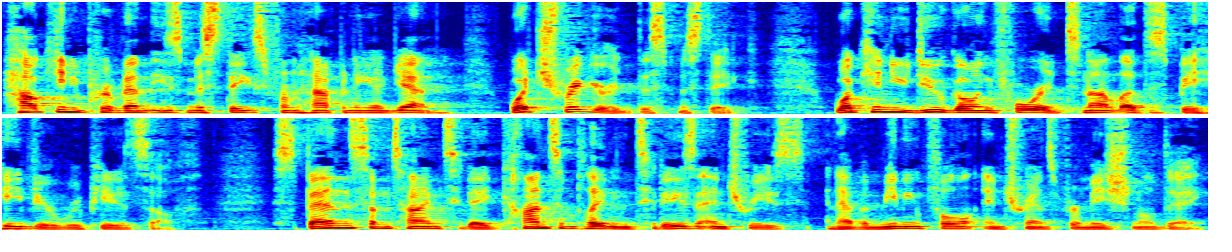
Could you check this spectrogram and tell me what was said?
How can you prevent these mistakes from happening again? What triggered this mistake? What can you do going forward to not let this behavior repeat itself? Spend some time today contemplating today's entries and have a meaningful and transformational day.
